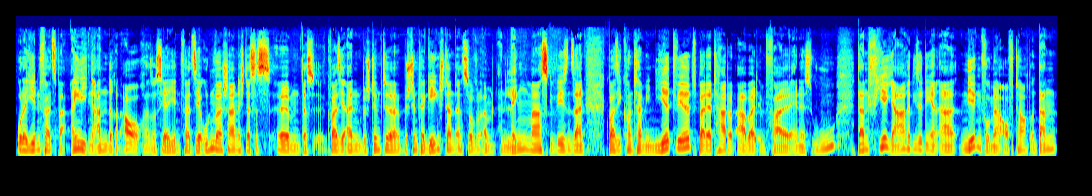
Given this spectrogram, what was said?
oder jedenfalls bei einigen anderen auch. Also es ist ja jedenfalls sehr unwahrscheinlich, dass es ähm, dass quasi ein bestimmter, bestimmter Gegenstand, es soll ein, ein Längenmaß gewesen sein, quasi kontaminiert wird bei der Tatortarbeit im Fall NSU, dann vier Jahre diese DNA nirgendwo mehr auftaucht und dann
